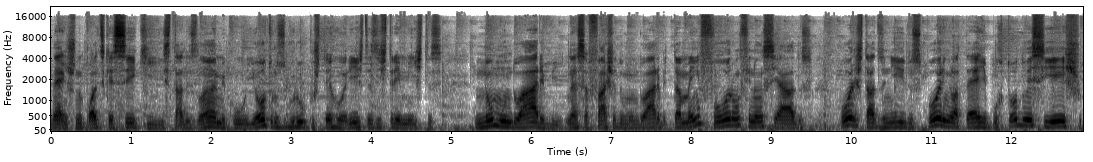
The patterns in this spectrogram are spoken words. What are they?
Né? A gente não pode esquecer que Estado Islâmico e outros grupos terroristas extremistas no mundo árabe, nessa faixa do mundo árabe, também foram financiados por Estados Unidos, por Inglaterra e por todo esse eixo,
